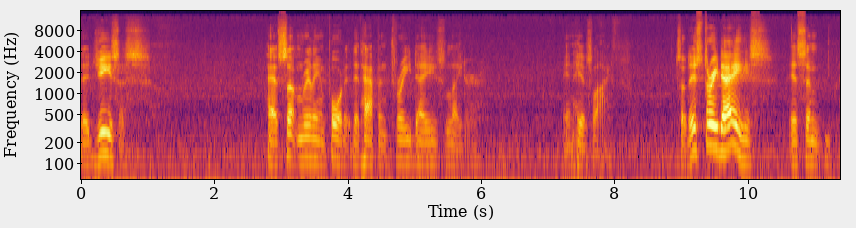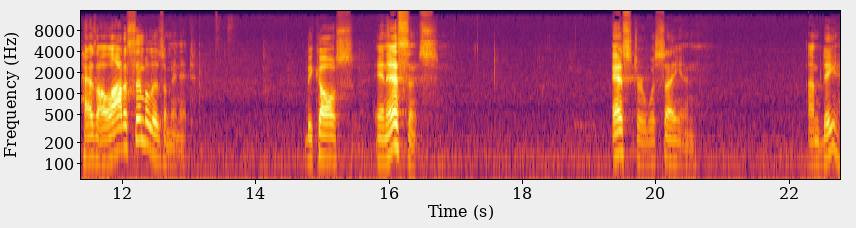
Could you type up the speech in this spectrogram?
that Jesus has something really important that happened three days later in his life. So this three days is some, has a lot of symbolism in it. Because in essence, Esther was saying, I'm dead.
